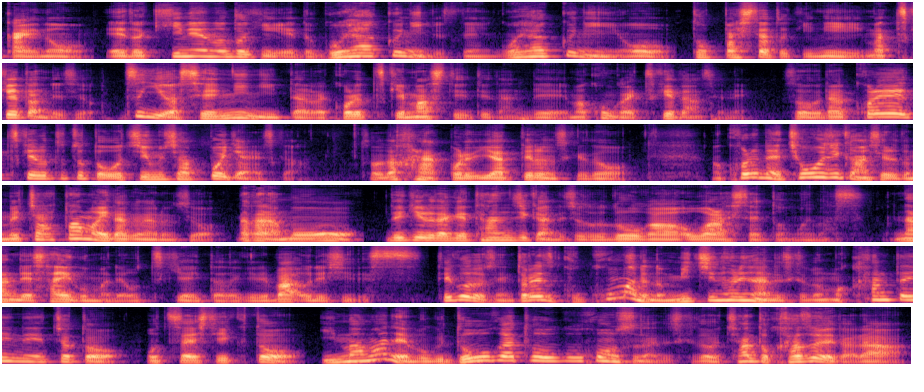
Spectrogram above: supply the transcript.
回の、えっ、ー、と、記念の時、えっ、ー、と、500人ですね。500人を突破した時に、まあ、つけたんですよ。次は1000人に行ったらこれつけますって言ってたんで、まあ、今回つけたんですよね。そう、だからこれつけるとちょっと落ち武者っぽいじゃないですか。そう、だからこれやってるんですけど、これね、長時間してるとめっちゃ頭痛くなるんですよ。だからもう、できるだけ短時間でちょっと動画を終わらせたいと思います。なんで最後までお付き合いいただければ嬉しいです。ということですね、とりあえずここまでの道のりなんですけども、簡単にね、ちょっとお伝えしていくと、今まで僕動画投稿本数なんですけど、ちゃんと数えたら、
